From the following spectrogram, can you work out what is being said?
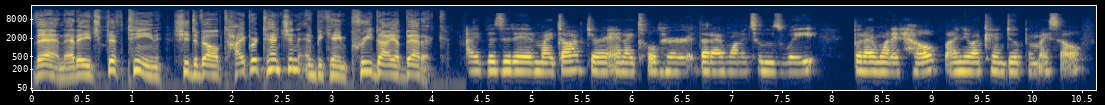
Then, at age 15, she developed hypertension and became pre diabetic. I visited my doctor and I told her that I wanted to lose weight, but I wanted help. I knew I couldn't do it by myself.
